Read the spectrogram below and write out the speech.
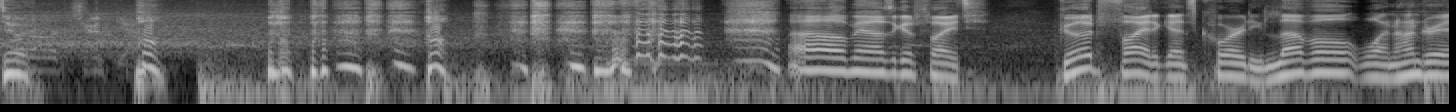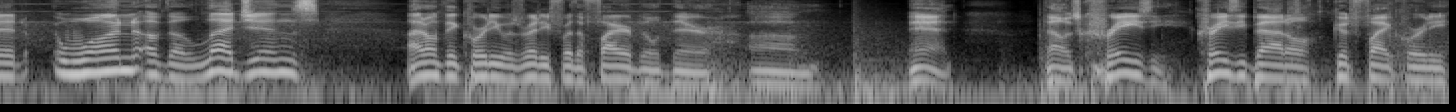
Dude. our champion. Oh man, that was a good fight. Good fight against Cordy. Level 100. One of the legends. I don't think Cordy was ready for the fire build there. Um, man, that was crazy. Crazy battle. Good fight, Cordy.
